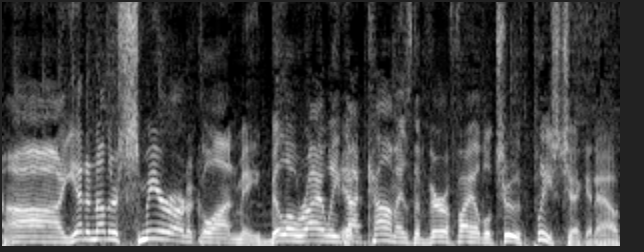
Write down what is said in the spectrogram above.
Ah, yet another smear article on me. BillO'Reilly.com has the verifiable truth. Please check it out.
